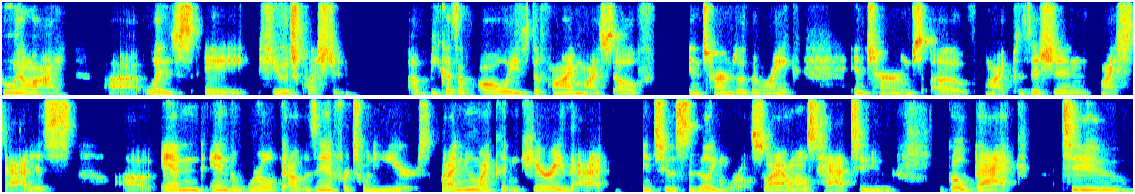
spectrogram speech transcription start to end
Who am I? Uh, was a huge question uh, because I've always defined myself in terms of the rank, in terms of my position, my status, uh, and and the world that I was in for 20 years. But I knew I couldn't carry that into the civilian world, so I almost had to go back to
